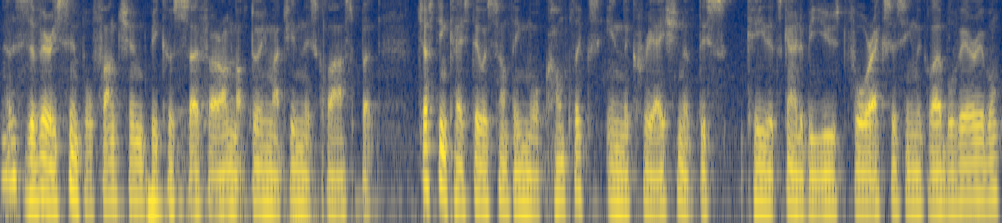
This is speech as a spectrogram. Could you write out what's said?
Now this is a very simple function because so far I'm not doing much in this class, but just in case there was something more complex in the creation of this key that's going to be used for accessing the global variable,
